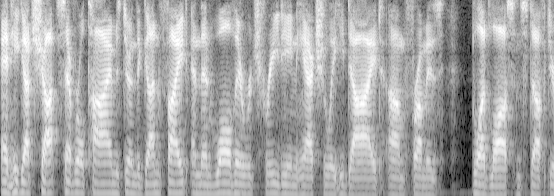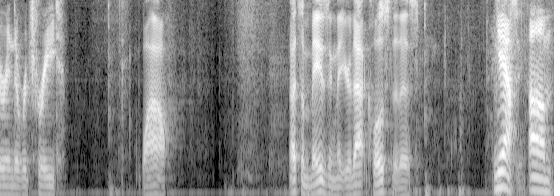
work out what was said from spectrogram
And he got shot several times during the gunfight, and then while they're retreating, he actually he died um, from his blood loss and stuff during the retreat. Wow. That's amazing that you're that close to this. Yeah. Um,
